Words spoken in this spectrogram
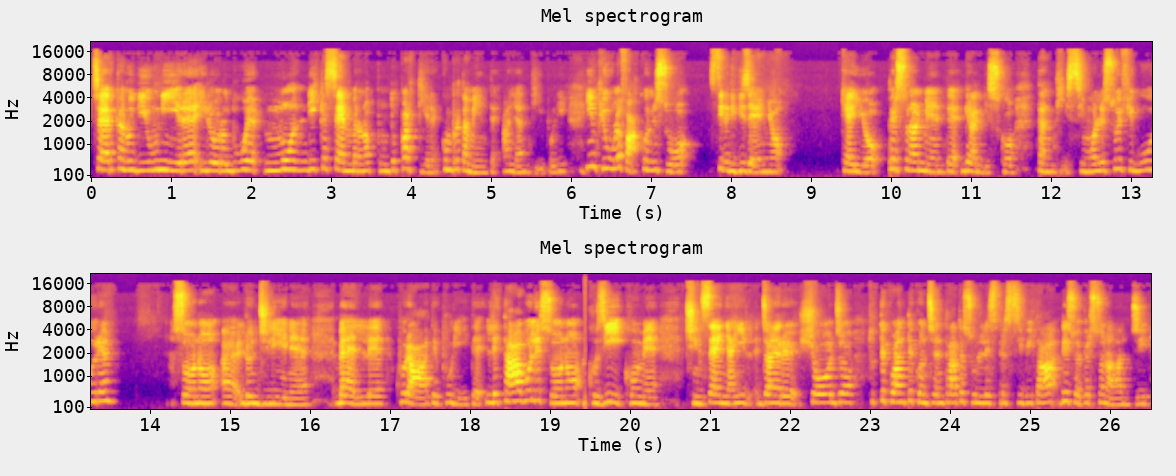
cercano di unire i loro due mondi che sembrano appunto partire completamente agli antipodi. In più lo fa con il suo stile di disegno che io personalmente gradisco tantissimo. Le sue figure sono eh, longilinee, belle, curate, pulite. Le tavole sono così come ci insegna il genere shoujo, tutte quante concentrate sull'espressività dei suoi personaggi.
